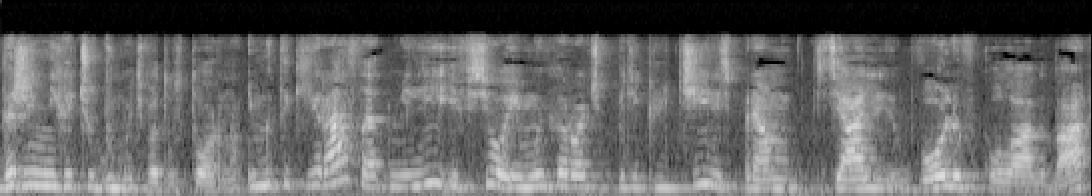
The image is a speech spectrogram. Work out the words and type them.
даже не хочу думать в эту сторону. И мы такие раз и отмели, и все, и мы, короче, переключились, прям взяли волю в кулак, да,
